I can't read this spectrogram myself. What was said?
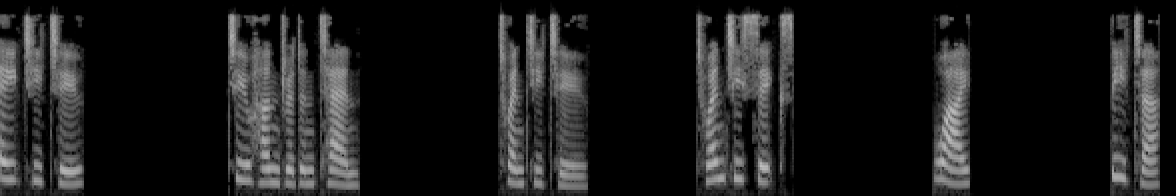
82 210 22 26 y. Beta.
